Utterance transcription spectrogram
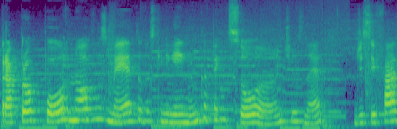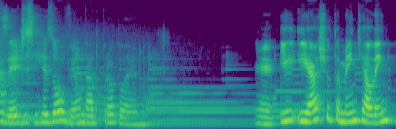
para propor novos métodos que ninguém nunca pensou antes, né? De se fazer, de se resolver um dado problema. É, e, e, acho também que além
